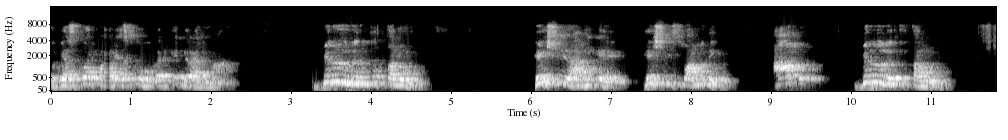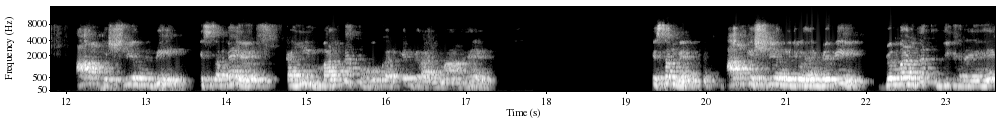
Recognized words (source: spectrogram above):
तो व्यस्त और पर्यस्त होकर के विराजमान तनु हे श्री राधिके, हे श्री स्वामी आप बिल तनु आपके श्रीअंग भी इस समय कहीं मर्दित होकर के विराजमान है। इस समय आपके श्रीअंग जो है, वे भी विमर्दित दिख रहे हैं,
